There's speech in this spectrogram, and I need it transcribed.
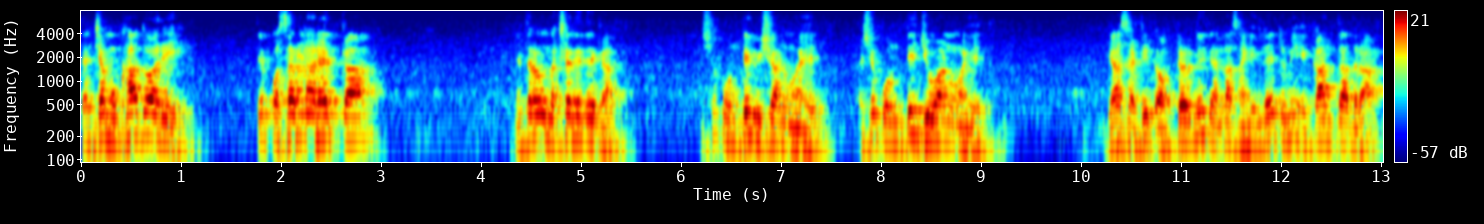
त्यांच्या मुखाद्वारे ते पसरणार आहेत का? मित्रांनो लक्षात येते का? असे कोणते विषाणू आहेत? असे कोणते जीवाणू आहेत? यासाठी डॉक्टरनी त्यांना सांगितलं आहे तुम्ही एकांतात राहा.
